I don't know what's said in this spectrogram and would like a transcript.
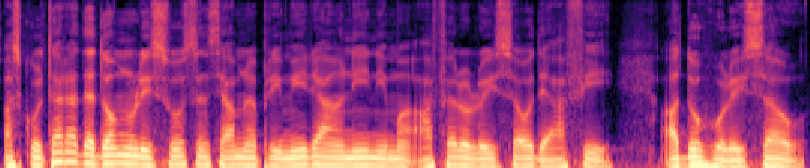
Ascultarea de Domnul Isus înseamnă primirea în inimă a felului său de a fi, a Duhului său.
